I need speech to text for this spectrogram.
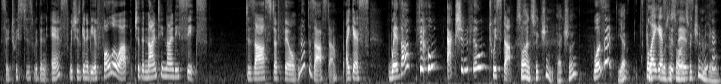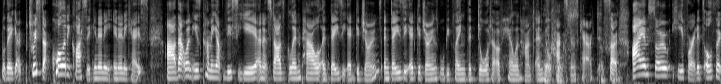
So Twisters with an S, which is going to be a follow up to the 1996 disaster film. Not disaster, I guess, weather film, action film, Twister. Science fiction, actually. Was it? Yep. Well, I guess because there's fiction okay. film. Well, there you go. Twister, quality classic in any in any case. Uh, that one is coming up this year, and it stars Glen Powell and Daisy Edgar Jones. And Daisy Edgar Jones will be playing the daughter of Helen Hunt and Bill. Paxton's characters. So. I am so here for it. It's also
